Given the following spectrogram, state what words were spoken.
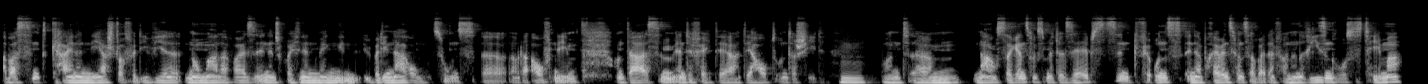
aber es sind keine Nährstoffe, die wir normalerweise in entsprechenden Mengen über die Nahrung zu uns äh, oder aufnehmen. Und da ist im Endeffekt der, der Hauptunterschied. Hm. Und ähm, Nahrungsergänzungsmittel selbst sind für uns in der Präventionsarbeit einfach ein riesengroßes Thema,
